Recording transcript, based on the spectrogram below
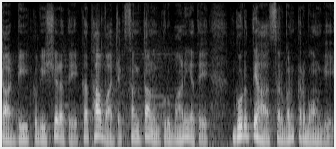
ਢਾਡੀ, ਕਵੀਸ਼ਰ ਅਤੇ ਕਥਾਵਾਚਕ ਸੰਗਤਾਂ ਨੂੰ ਗੁਰਬਾਣੀ ਅਤੇ ਗੁਰ ਇਤਿਹਾਸ ਸਰਵਣ ਕਰਵਾਉਣਗੇ।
